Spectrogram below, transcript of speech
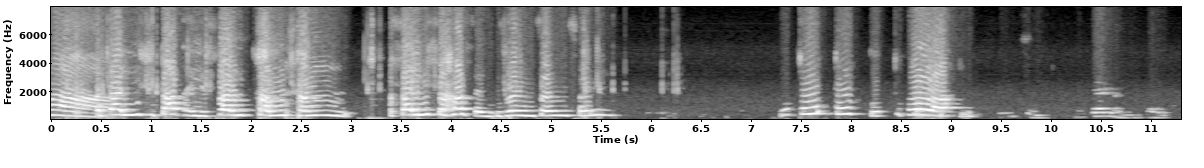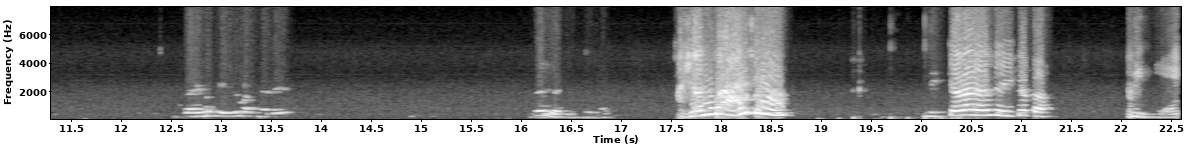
ആ. നിക്കണ ഞാൻ ജയിക്കട്ടോ. പിന്നെ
